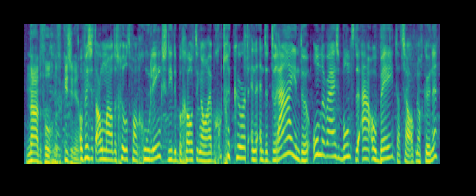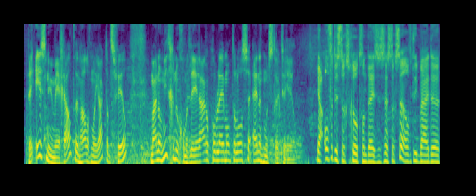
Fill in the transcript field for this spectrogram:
na de volgende verkiezingen. Of is het allemaal de schuld van GroenLinks, die de begroting al hebben goedgekeurd. En, en de draaiende onderwijsbond, de AOB, dat zou ook nog kunnen. Er is nu meer geld, een half miljard, dat is veel. Maar nog niet genoeg om het lerarenprobleem op te lossen. En het moet structureel. Ja, of het is de schuld van D66 zelf, die bij de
